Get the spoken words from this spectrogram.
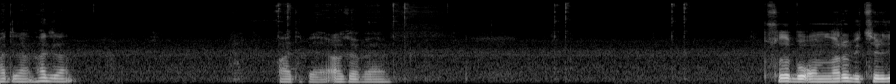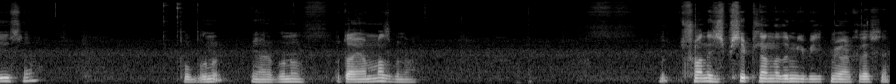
Hadi lan hadi lan. Hadi be aga be. Bu sırada bu onları bitirdiyse bu bunu yani bunu bu dayanmaz buna. Bu- Şu anda hiçbir şey planladığım gibi gitmiyor arkadaşlar.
